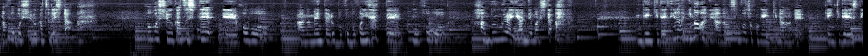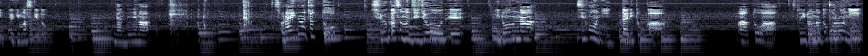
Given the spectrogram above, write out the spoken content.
まあ、ほぼ就活でした。ほぼ就活して、えー、ほぼあのメンタルボコボコになってもうほぼ半分ぐらい病んでました元気です。今今はねあのそこそこ元気なので元気ですって言っておきますけど。なんでねまあ空犬はちょっと就活の事情でいろんな地方に行ったりとか、まあ、とはちょっといろんなところに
